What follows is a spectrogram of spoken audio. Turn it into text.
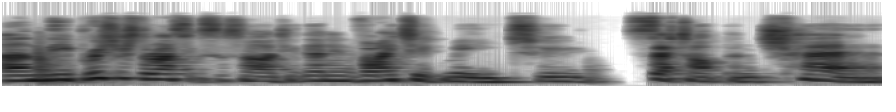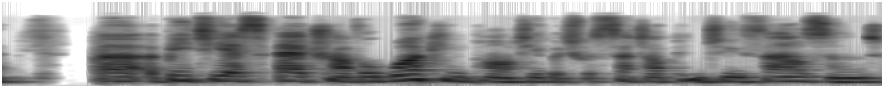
And the British Thoracic Society then invited me to set up and chair uh, a BTS air travel working party, which was set up in 2000.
